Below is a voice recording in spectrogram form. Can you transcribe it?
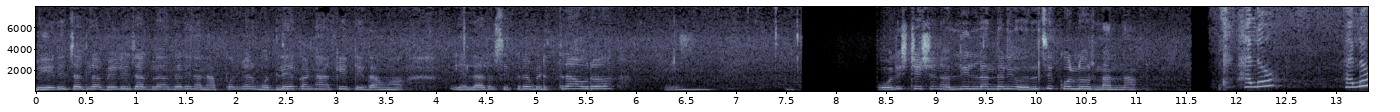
ಬೇಲಿ ಜಗಳ ಬೇಲಿ ಜಗಳ ಅಂದೇಳಿ ನನ್ನ ಅಪ್ಪನ ಮೇಲೆ ಮೊದಲೇ ಕಣ್ಣು ಹಾಕಿಟ್ಟಿದ್ದವ ಎಲ್ಲರೂ ಸಿಕ್ಕರೆ ಬಿಡ್ತಾರ ಅವರು? ಪೊಲೀಸ್ ಸ್ಟೇಷನ್ ಅಲ್ಲಿ ಇಲ್ಲ ಅಂದೇಳಿ ಹೊಲ್ಸಿ ಕೊಲ್ಲೂರು ನನ್ನ. ಹಲೋ? ಹಲೋ?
